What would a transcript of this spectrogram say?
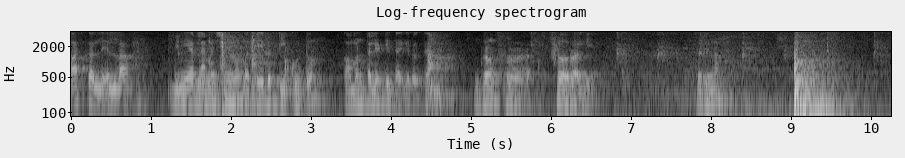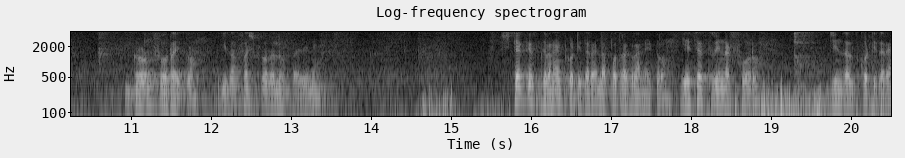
ವಾಸ್ಕಲ್ ಎಲ್ಲ ವಿನಿಯರ್ ಲ್ಯಾಮಿನೇಷನ್ನು ಮತ್ತು ಇದು ಟೀ ಕುಡ್ಡು ಕಾಮನ್ ಟಾಯ್ಲೆಟ್ ಇದ್ದಾಗಿರುತ್ತೆ ಗ್ರೌಂಡ್ ಫ್ಲೋರ್ ಫ್ಲೋರಲ್ಲಿ ಸರಿನಾ? ಗ್ರೌಂಡ್ ಫ್ಲೋರ್ ಆಯಿತು. ಈಗ ಫಸ್ಟ್ ಫ್ಲೋರಲ್ಲಿ ಹೋಗ್ತಾ ಇದ್ದೀನಿ. ಸ್ಟೇರ್ಕೇಸ್ ಗ್ರಾನೈಟ್ ಕೊಟ್ಟಿದ್ದಾರೆ, ಲಪೋತ್ರ granite. S S three naught four ಜಿಂದಲ್ದು ಕೊಟ್ಟಿದ್ದಾರೆ.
